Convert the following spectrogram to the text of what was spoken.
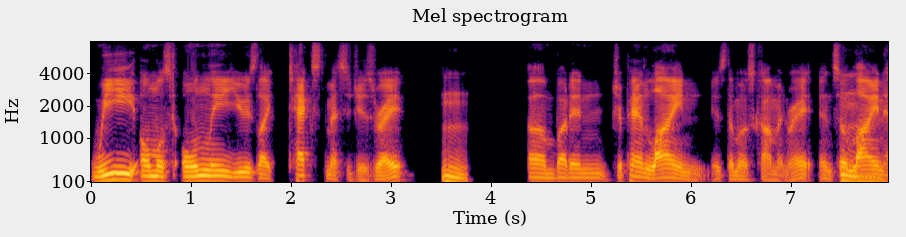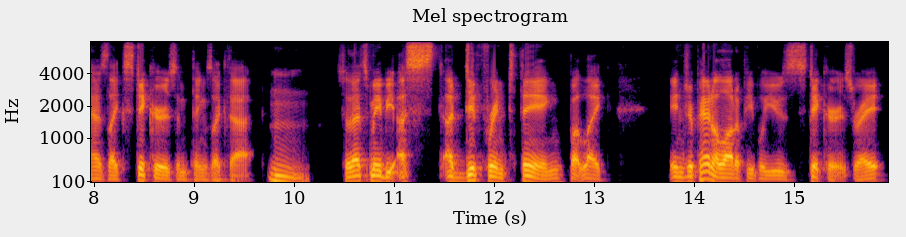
we almost only use like text messages, right? Mm. Um, but in Japan, line is the most common, right? And so Mm. line has like stickers and things like that. Mm. So that's maybe a, a different thing, but like in Japan, a lot of people use stickers, right?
